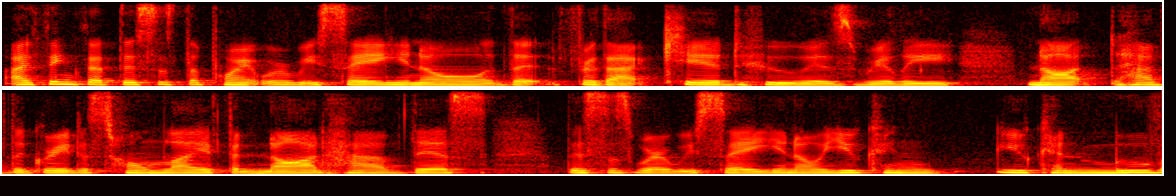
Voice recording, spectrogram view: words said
I think that this is the point where we say, you know, that for that kid who is really not have the greatest home life and not have this, this is where we say, you know, you can you can move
